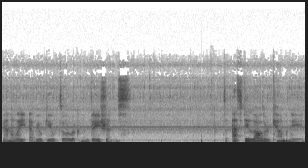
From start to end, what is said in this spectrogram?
Finally, I will give the recommendations. Estee Lauder Company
